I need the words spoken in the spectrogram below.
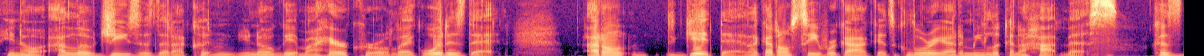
you know, I love Jesus that I couldn't, you know, get my hair curled. Like, what is that? I don't get that. Like, I don't see where God gets glory out of me looking a hot mess because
